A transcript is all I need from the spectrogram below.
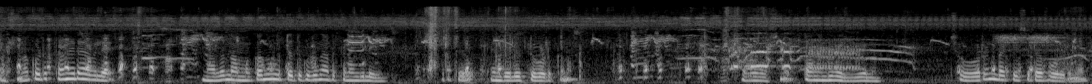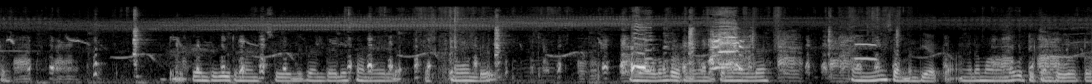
ഭക്ഷണം കൊടുക്കാൻ രാവിലെ. എന്നാലും നമുക്കൊന്ന് മുറ്റത്ത് കൂടി നടക്കണമെങ്കിലേ കുറച്ച് എന്തെങ്കിലും ഇട്ട് കൊടുക്കണം. ഭക്ഷണം ഇട്ടാണെങ്കിൽ വയ്യേനും. ചോറുണ്ടാക്കി വെച്ചിട്ടാണ് പോയിരുന്നു കേട്ടോ ഇനിയിപ്പോൾ എന്ത് തീരുമാനിച്ചു? ഇനിയിപ്പോൾ എന്തായാലും സമയമില്ല. വിഷമമുണ്ട് മോളും പറഞ്ഞു നമുക്ക് നല്ല കഞ്ഞിയും ചമ്മന്തിയാക്കാം അങ്ങനെ മാങ്ങ പൊട്ടിക്കാൻ പോകട്ടോ കേട്ടോ.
